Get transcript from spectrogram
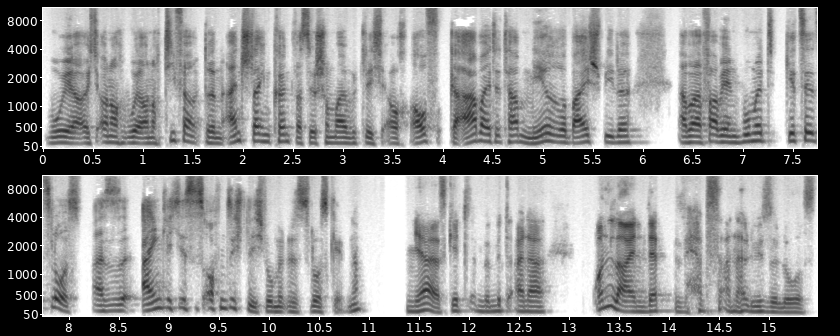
wo ihr euch auch noch, wo ihr auch noch tiefer drin einsteigen könnt, was wir schon mal wirklich auch aufgearbeitet haben, mehrere Beispiele. Aber Fabian, womit geht's jetzt los? Also eigentlich ist es offensichtlich, womit es losgeht, ne? Ja, es geht mit einer Online-Wettbewerbsanalyse los.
